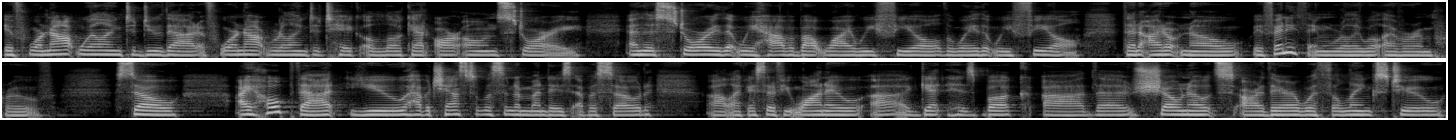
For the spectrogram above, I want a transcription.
if we're not willing to do that, if we're not willing to take a look at our own story and the story that we have about why we feel the way that we feel, then I don't know if anything really will ever improve. So I hope that you have a chance to listen to Monday's episode. Uh, like I said, if you want to uh, get his book, uh, the show notes are there with the links to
